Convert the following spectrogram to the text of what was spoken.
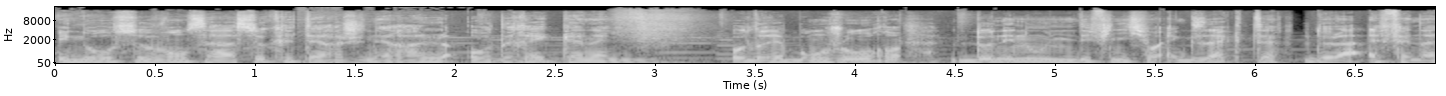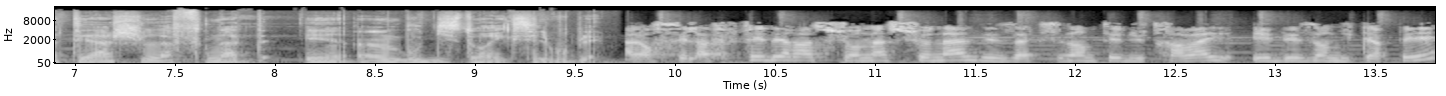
Et nous recevons sa secrétaire générale, Audrey Canali. Audrey, bonjour. Donnez-nous une définition exacte de la FNATH, la FNAT et un bout d'historique, s'il vous plaît. Alors, c'est la Fédération nationale des accidentés du travail et des handicapés.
